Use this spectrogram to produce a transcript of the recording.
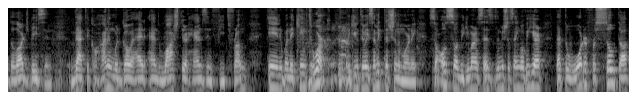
The large basin that the Kohanim would go ahead and wash their hands and feet from in when they came to work, when they came to Beis Hamikdash in the morning. So also the Gemara says the Mishnah saying over here that the water for sota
